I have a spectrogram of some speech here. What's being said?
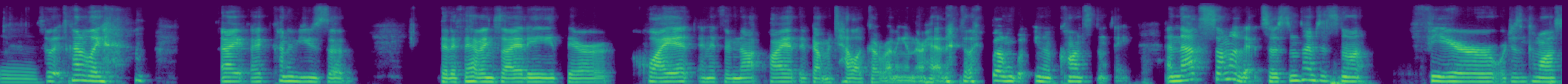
Mm. so it's kind of like i i kind of use the that if they have anxiety they're quiet and if they're not quiet they've got metallica running in their head. They're like boom, you know constantly. And that's some of it. So sometimes it's not fear or it doesn't come off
